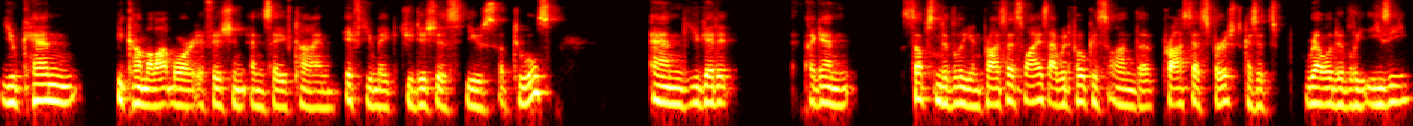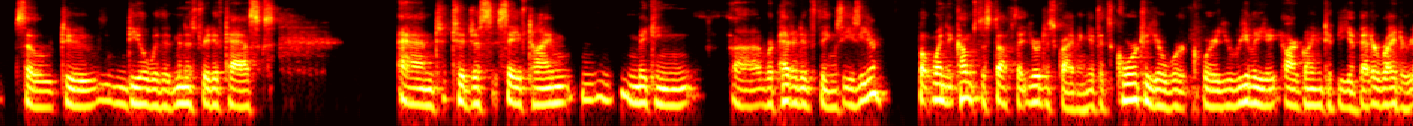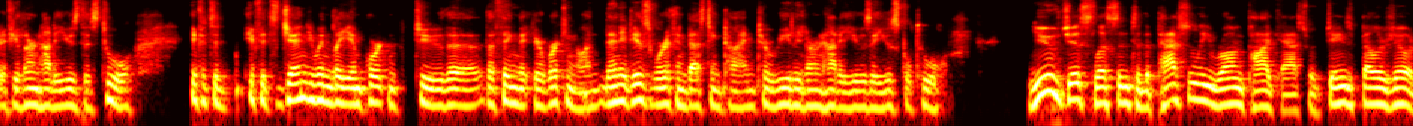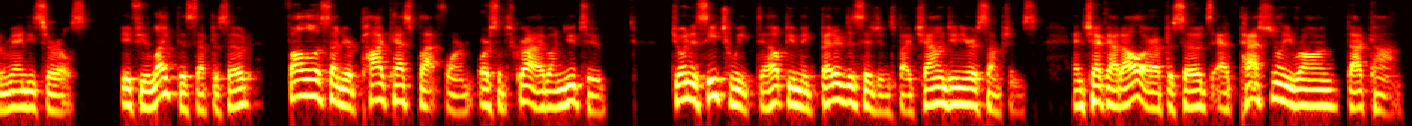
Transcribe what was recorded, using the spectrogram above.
you can become a lot more efficient and save time if you make judicious use of tools. And you get it again substantively and process wise. I would focus on the process first because it's relatively easy. So to deal with administrative tasks and to just save time making uh, repetitive things easier. But when it comes to stuff that you're describing, if it's core to your work, where you really are going to be a better writer if you learn how to use this tool, if it's a if it's genuinely important to the the thing that you're working on, then it is worth investing time to really learn how to use a useful tool. You've just listened to the Passionately Wrong podcast with James Bellerjeau and Randy Searles. If you like this episode, follow us on your podcast platform or subscribe on YouTube. Join us each week to help you make better decisions by challenging your assumptions and check out all our episodes at passionatelywrong.com.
